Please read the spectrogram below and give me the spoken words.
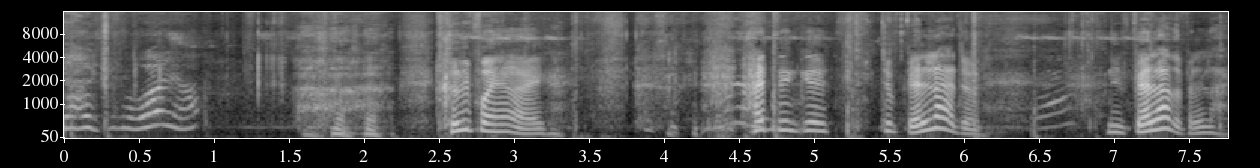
야 이거 뭐하냐? 클리퍼 형 아이가. 하여튼 그, 좀 벨라 좀. 니 벨라도 벨라.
